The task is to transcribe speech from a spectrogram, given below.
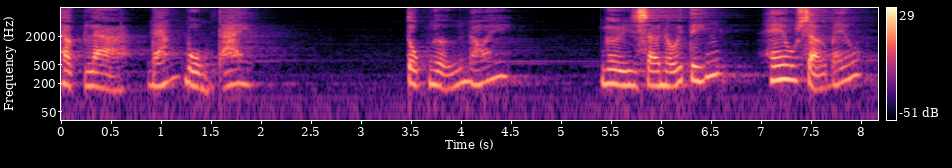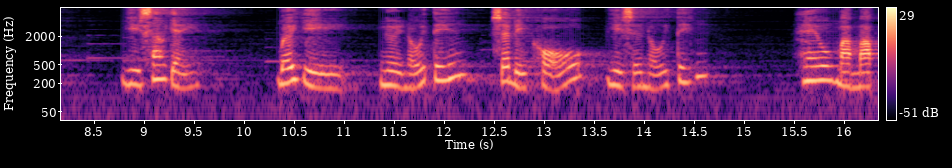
Thật là đáng buồn thay. Tục ngữ nói, người sợ nổi tiếng, heo sợ béo. Vì sao vậy? Bởi vì người nổi tiếng sẽ bị khổ vì sự nổi tiếng. Heo mà mập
